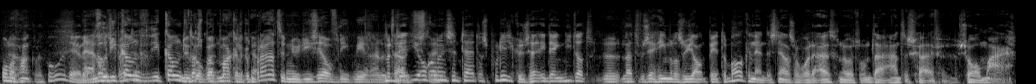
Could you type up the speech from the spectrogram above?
onafhankelijke oordelen. Goed, die, kan, die kan natuurlijk ook wat makkelijker praten nu die zelf niet meer aan het Maar dat deed hij ook al in zijn tijd als politicus. Hè. Ik denk niet dat, eh, laten we zeggen, iemand als Jan-Peter Balkenende... snel zou worden uitgenodigd om daar aan te schuiven. Zomaar.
